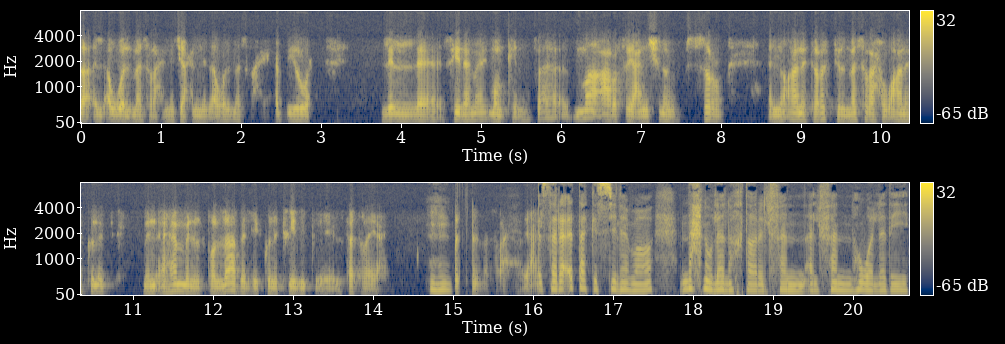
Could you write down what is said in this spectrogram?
الأول مسرح نجح من الأول مسرح يحب يروح للسينما ممكن. فما أعرف يعني شنو السر إنه أنا تركت المسرح وأنا كنت من أهم الطلاب اللي كنت في الفترة يعني. المسرح يعني. سرقتك السينما نحن لا نختار الفن الفن هو الذي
